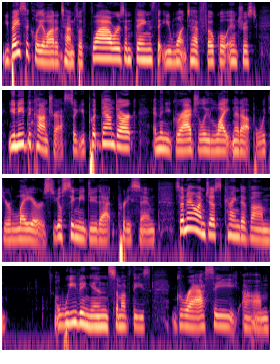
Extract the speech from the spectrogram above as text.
You basically a lot of times with flowers and things that you want to have focal interest, you need the contrast. So you put down dark and then you gradually lighten it up with your layers. You'll see me do that pretty soon. So now I'm just kind of um, weaving in some of these grassy, um,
